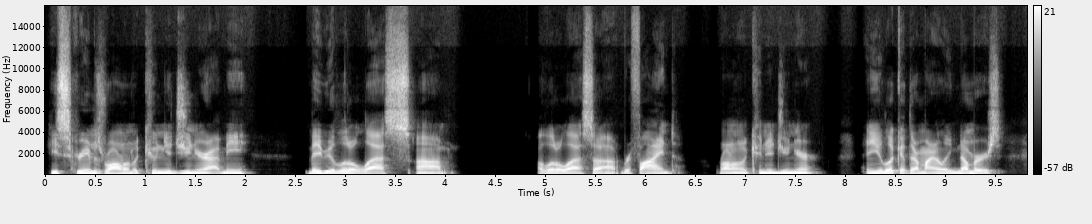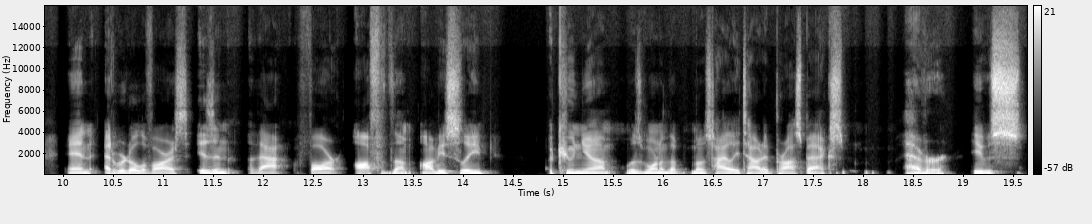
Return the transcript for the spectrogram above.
He screams Ronald Acuna Jr. at me. Maybe a little less, um, a little less uh, refined Ronald Acuna Jr. And you look at their minor league numbers, and Edward Olivares isn't that far off of them. Obviously, Acuna was one of the most highly touted prospects ever. He was,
